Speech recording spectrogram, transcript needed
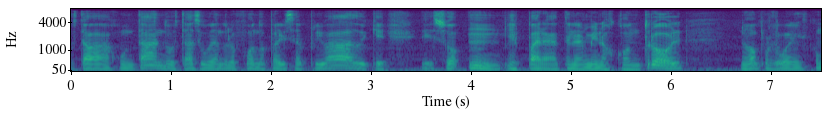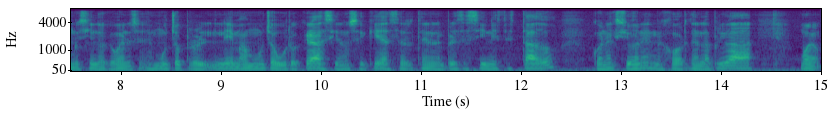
estaba juntando, estaba asegurando los fondos para irse al privado y que eso mm, es para tener menos control, ¿no? porque bueno, como diciendo que bueno, es mucho problema, mucha burocracia, no sé qué, hacer tener la empresa así en este estado, con acciones, mejor tenerla privada. Bueno,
